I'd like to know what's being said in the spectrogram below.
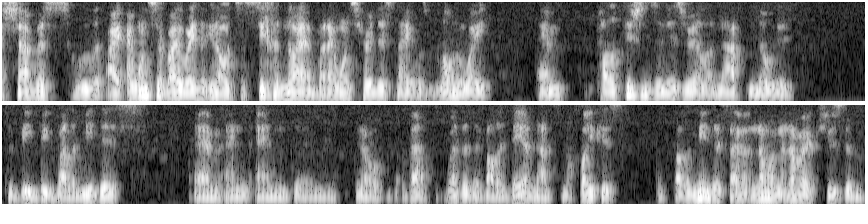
Shabbos who I, I once heard by the way you know it's a sicha noya, but I once heard this and I was blown away. Um, politicians in Israel are not noted to be big balamidis, um, and and um, you know about whether they're baladei or not. Machlokes, balamidis, don't, no one never accused them.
